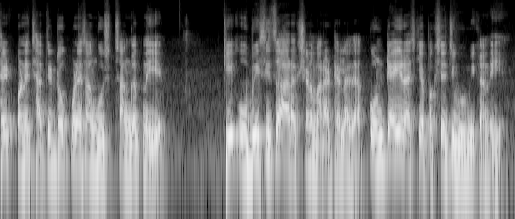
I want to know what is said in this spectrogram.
थेटपणे छाती ठोकपणे सांगू सांगत नाही आहे की ओबीसीचं आरक्षण मराठ्याला द्या. कोणत्याही राजकीय पक्षाची भूमिका नाही आहे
